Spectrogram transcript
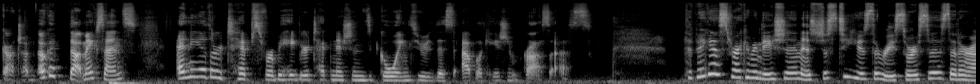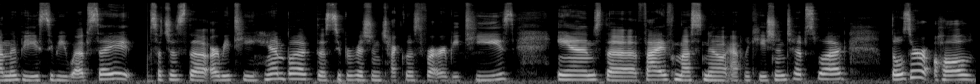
Gotcha. Okay, that makes sense. Any other tips for behavior technicians going through this application process? The biggest recommendation is just to use the resources that are on the BACB website, such as the RBT handbook, the supervision checklist for RBTs, and the five must know application tips blog. Those are all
